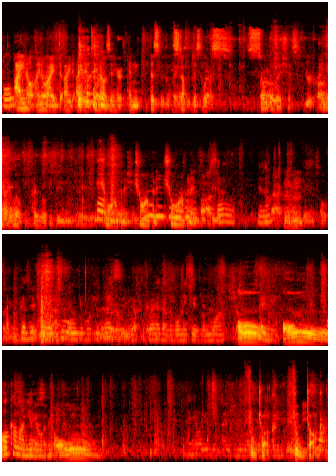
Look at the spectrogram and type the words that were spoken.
full. I know, I know, I, I, I did too when I was in here, and this stuff just looks so delicious. Uh, yeah, I will be, I will be. Chomping it, chomping it, chomping it. Salad, you know? Mhm. Because if you're too old, you will eat rice with the bread, and it will make you even more. Oh, oh, Oh, come on, you know that. oh. Food talk, food talk.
